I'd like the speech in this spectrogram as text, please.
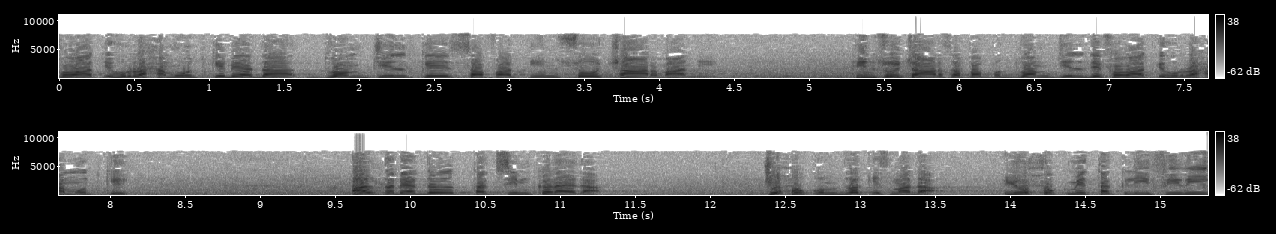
فواتح الرحمود کې بیا دا دوم جلد کې صفحه تین سو چار باندې تین سو چار صفحه په دوم جلد فواتح الرحمود کې الته بیا د تقسیم کړای دا چې حکم دو قسمه دا یو حکم تکلیفی وی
